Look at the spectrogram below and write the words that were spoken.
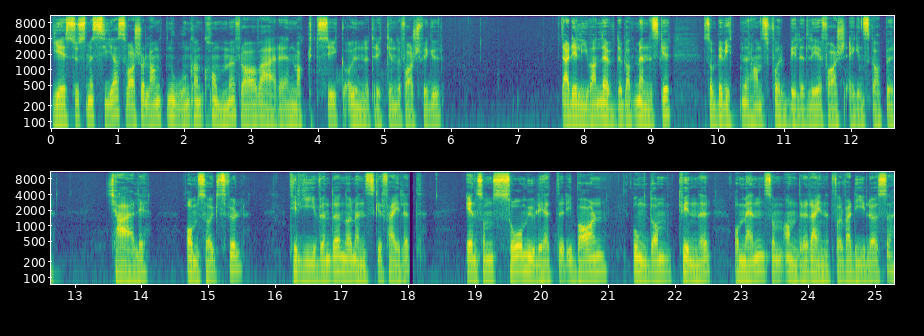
Jesus Messias var så langt noen kan komme fra å være en maktsyk og undertrykkende farsfigur. Det er det livet han levde blant mennesker, som bevitner hans forbilledlige farsegenskaper. Kjærlig, omsorgsfull, tilgivende når mennesker feilet, en som så muligheter i barn, ungdom, kvinner og menn som andre regnet for verdiløse,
